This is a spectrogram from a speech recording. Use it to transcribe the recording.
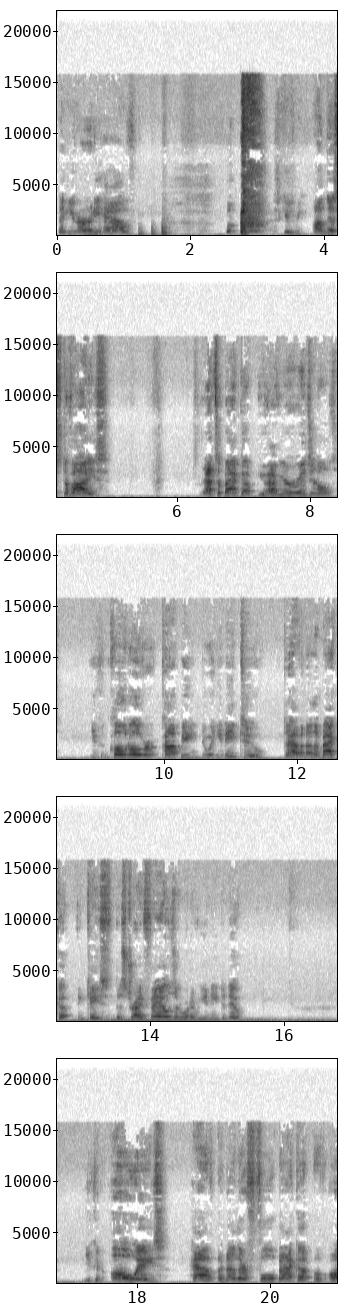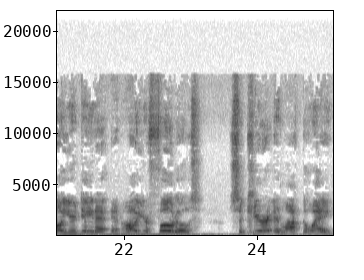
that you already have excuse me on this device that's a backup you have your originals you can clone over copy do what you need to to have another backup in case this drive fails or whatever you need to do you can always have another full backup of all your data and all your photos secure and locked away.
